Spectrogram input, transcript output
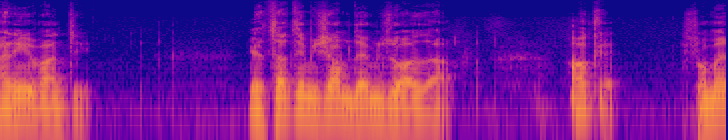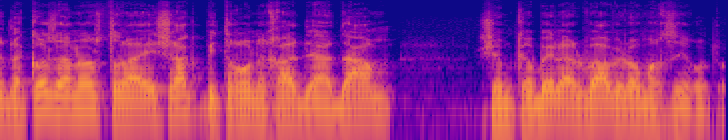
אני הבנתי. יצאתי משם די מזועזע. אוקיי. זאת אומרת, לקוזה נוסטרה יש רק פתרון אחד לאדם שמקבל הלוואה ולא מחזיר אותו.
